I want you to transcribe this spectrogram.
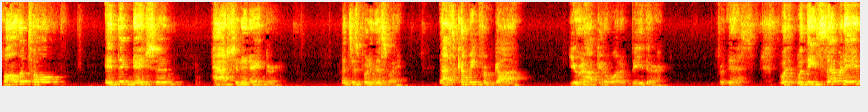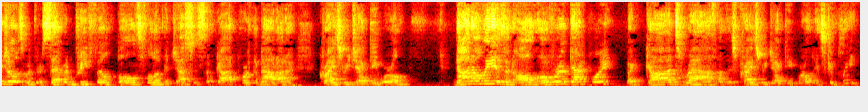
volatile, indignation, passion, and anger. Let's just put it this way that's coming from God. You're not going to want to be there for this. When, when these seven angels, with their seven pre filled bowls full of the justice of God, pour them out on a Christ rejecting world, not only is it all over at that point, but God's wrath on this Christ rejecting world, it's complete.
